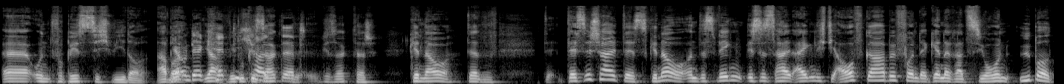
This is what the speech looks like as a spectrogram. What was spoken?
äh, und verpisst sich wieder. Aber ja, und der ja, wie du gesagt, halt gesagt hast, genau, der, das ist halt das, genau. Und deswegen ist es halt eigentlich die Aufgabe von der Generation über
